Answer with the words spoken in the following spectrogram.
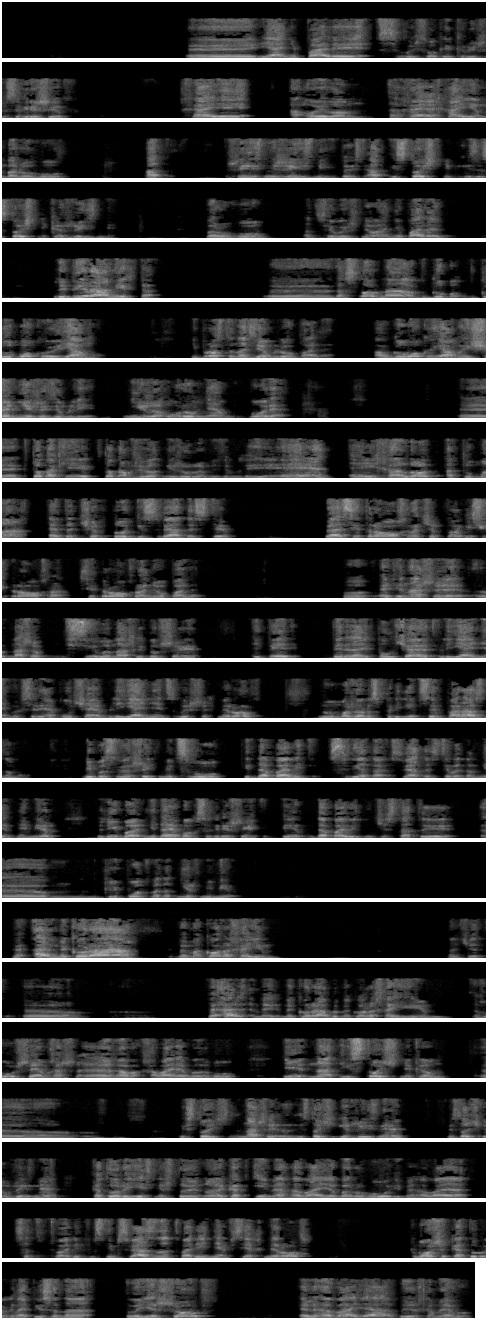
э, и они пали с высокой крыши, согрешив. Хаей аойлом, хаем баругу, от жизни жизни, то есть от источника, из источника жизни. Баругу, от Всевышнего они пали. Либира Амихта, Э, дословно в глубокую яму. Не просто на землю упали, а в глубокую яму, еще ниже земли, ниже уровня моря. Э, кто такие, кто там живет ниже уровня земли? Ген эйхалот атума – это чертоги святости. Ситра охра, чертоги ситра охра. Ситра охра они упали. Вот. Эти наши, наши силы нашей души теперь получают влияние, мы все время получаем влияние из высших миров, но мы можем распорядиться им по-разному. Либо совершить мецву и добавить света, святости в этот внешний мир, либо, не дай Бог, согрешить и добавить нечистоты э, клепот в этот нижний мир. Аль-Микура Бемакора Хаим. Значит, э, Аль-Микура Бемакора Хаим, Гу Шем э, Хавая Богу, и над источником источ, наши источники жизни, источником жизни, который есть не что иное, как имя Гавайя Баругу, имя Гавайя сотворит, с ним связано творение всех миров. К Моше Кату, как написано, Ваешов Эль Гавайя Вирхамегу.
